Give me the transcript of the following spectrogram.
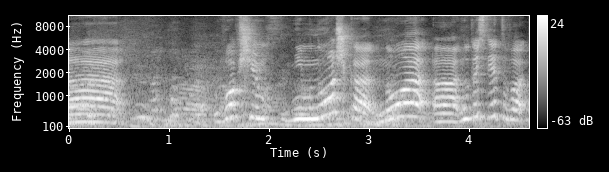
А, в общем, немножко, но, а, ну, то есть этого...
